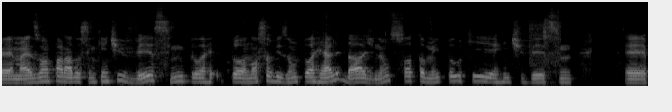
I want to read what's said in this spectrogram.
é mais uma parada assim que a gente vê assim pela, pela nossa visão, pela realidade, não só também pelo que a gente vê assim é,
